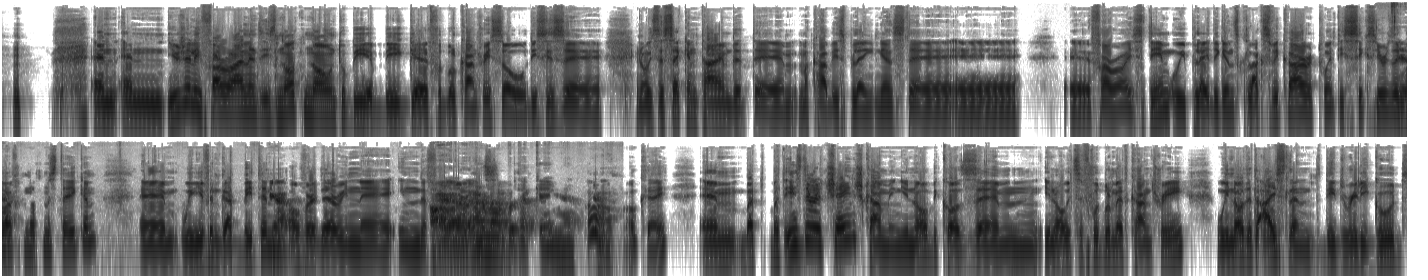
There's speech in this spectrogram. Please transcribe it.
and and usually Faroe Islands is not known to be a big uh, football country. So this is a you know it's the second time that uh, Maccabi is playing against uh, uh uh, Faroese team. We played against Klaksvikar 26 years ago, Yeah. if I'm not mistaken. Um, we even got beaten Yeah. over there in uh, in the Oh, Faroe I, I remember that game. Yeah. Oh, okay. Um, but but is there a change coming? You know, because um, you know it's a football met country. We know that Iceland did really good,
